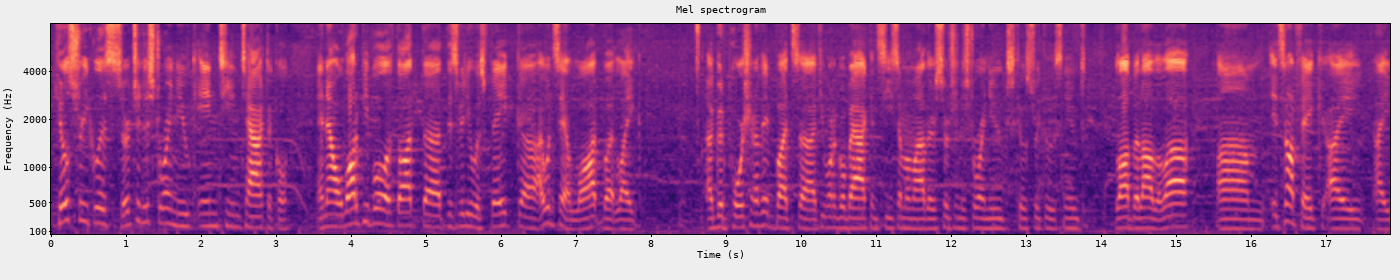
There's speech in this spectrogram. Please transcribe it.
kill streakless search and destroy nuke in Team Tactical. And now a lot of people have thought that this video was fake. Uh, I wouldn't say a lot, but like a good portion of it. But uh, if you want to go back and see some of my other search and destroy nukes, kill streakless nukes, blah blah blah blah blah. Um, it's not fake. I, I,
